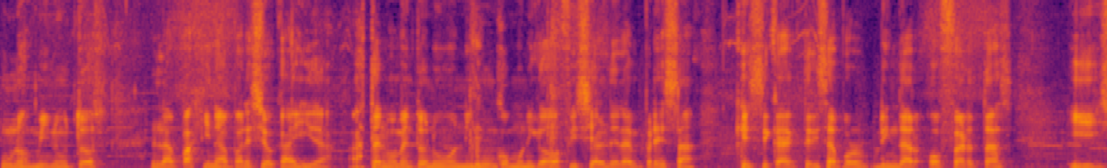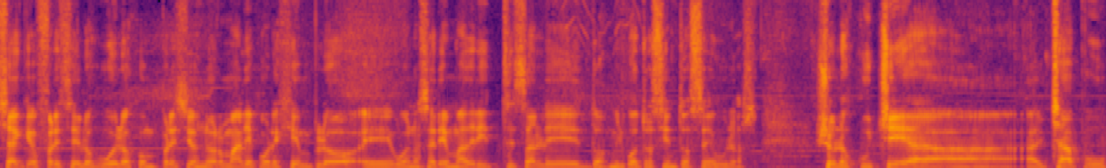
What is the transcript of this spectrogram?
unos minutos la página apareció caída. Hasta el momento no hubo ningún comunicado oficial de la empresa que se caracteriza por brindar ofertas y ya que ofrece los vuelos con precios normales, por ejemplo, eh, Buenos Aires-Madrid te sale 2.400 euros. Yo lo escuché a- a- al Chapu,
